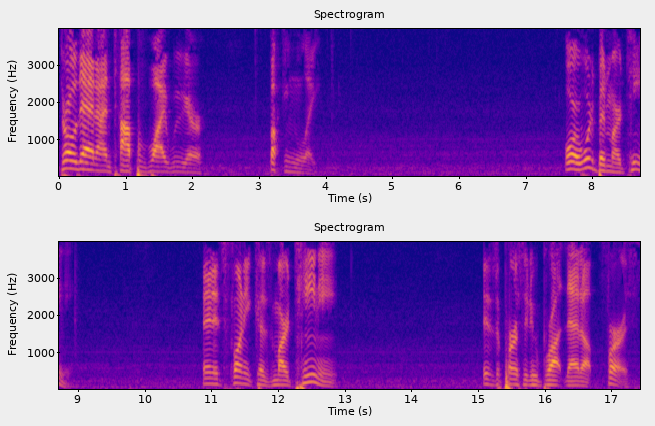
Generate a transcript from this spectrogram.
Throw that on top of why we are fucking late. Or it would have been Martini. And it's funny because Martini is the person who brought that up first.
